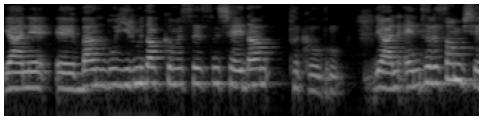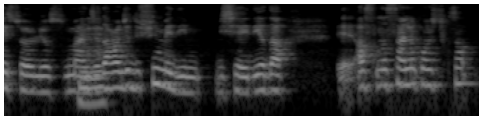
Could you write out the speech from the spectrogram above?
Yani e, ben bu 20 dakika meselesini şeyden takıldım. Yani enteresan bir şey söylüyorsun bence. Hı hı. Daha önce düşünmediğim bir şeydi ya da e, aslında seninle konuştuktan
